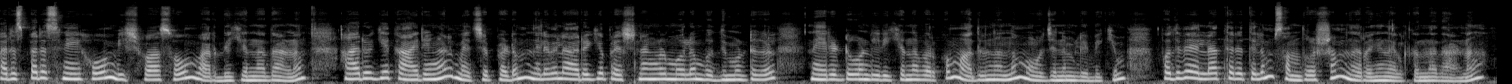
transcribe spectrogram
പരസ്പര സ്നേഹവും വിശ്വാസവും വർദ്ധിക്കുന്നതാണ്. ആരോഗ്യ കാര്യങ്ങൾ മെച്ചപ്പെടും. നിലവിൽ ആരോഗ്യ പ്രശ്നങ്ങൾ മൂലം ബുദ്ധിമുട്ടുകൾ നേരിട്ടുകൊണ്ടിരിക്കുന്നവർക്കും അതിൽ നിന്നും മോചനം ലഭിക്കും. പൊതുവെ എല്ലാ തരത്തിലും സന്തോഷം നിറഞ്ഞു നിൽക്കുന്നതാണ്.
